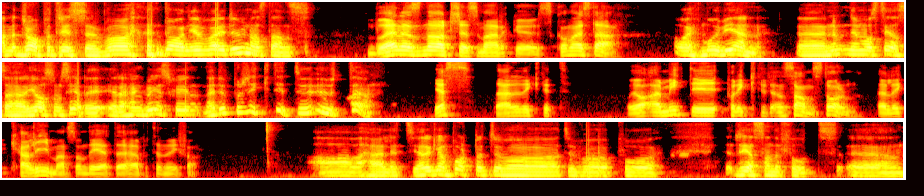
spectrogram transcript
Ja, men dra på Trisser. Var, Daniel, var är du någonstans? Buenas noches, Marcus. ¿Cómo está? Oj, muy bien. Uh, nu, nu, måste jag så här, jag som ser dig, är det här en green screen? Nej, du är på riktigt, du är ute. Yes, det här är riktigt. Och jag är mitt i, på riktigt, en sandstorm. Eller Kalima som det heter här på Teneriffa. Ja, ah, vad härligt. Jag hade glömt bort att du var, att du var på resande fot. Uh,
